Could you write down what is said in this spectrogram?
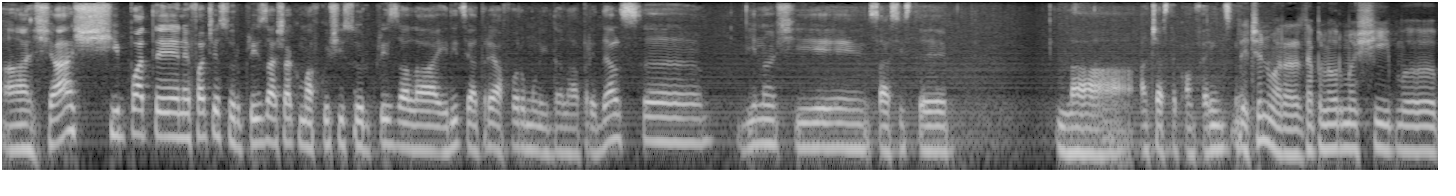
Așa, și poate ne face surpriza, așa cum a făcut și surpriza la ediția a treia forumului de la Predeal, să vină și să asiste la această conferință. De ce nu ar arăta până la urmă și uh,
